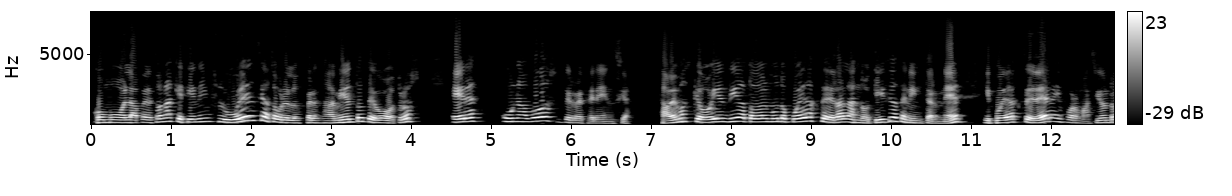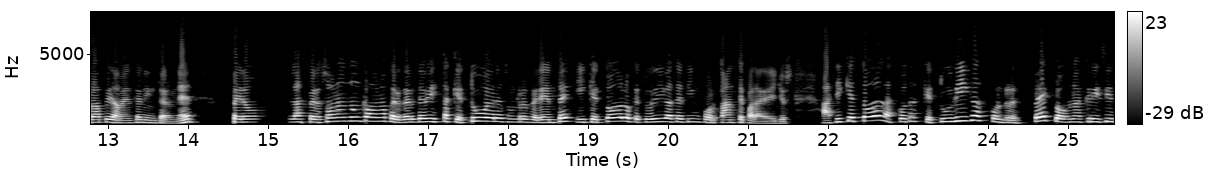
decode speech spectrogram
como la persona que tiene influencia sobre los pensamientos de otros, eres una voz de referencia. Sabemos que hoy en día todo el mundo puede acceder a las noticias en Internet y puede acceder a información rápidamente en Internet, pero las personas nunca van a perder de vista que tú eres un referente y que todo lo que tú digas es importante para ellos. Así que todas las cosas que tú digas con respecto a una crisis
